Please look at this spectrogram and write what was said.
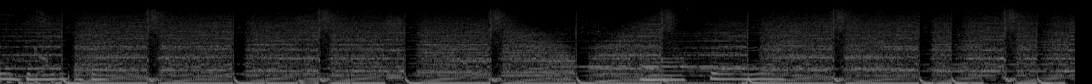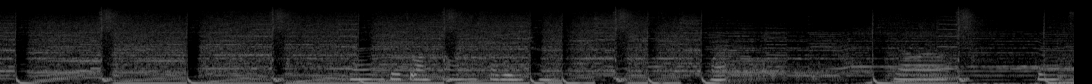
Is the? Uh, finish. And this one on solution. What? Yellow. Didn't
